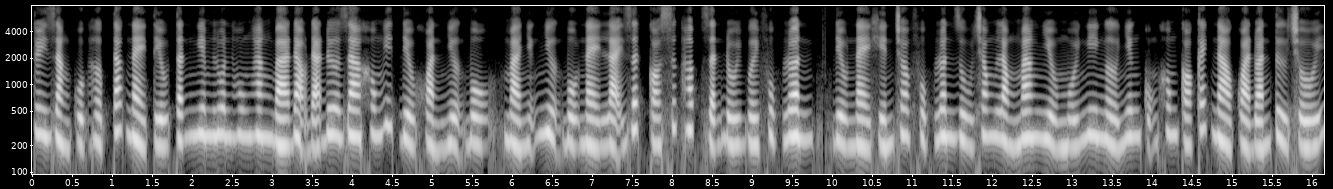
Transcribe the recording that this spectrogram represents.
Tuy rằng cuộc hợp tác này Tiếu Tấn Nghiêm luôn hung hăng bá đạo đã đưa ra không ít điều khoản nhượng bộ, mà những nhượng bộ này lại rất có sức hấp dẫn đối với Phục Luân. Điều này khiến cho Phục Luân dù trong lòng mang nhiều mối nghi ngờ nhưng cũng không có cách nào quả đoán từ chối.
